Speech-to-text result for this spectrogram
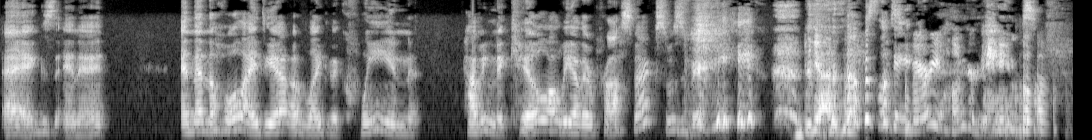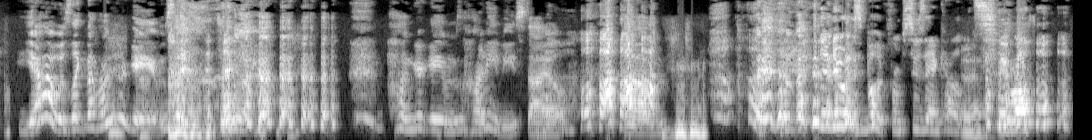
eggs in it. And then the whole idea of like the queen having to kill all the other prospects was very Yeah. I was It's like very Hunger Games. yeah, it was like the Hunger Games. Hunger Games honeybee style. Um, the the newest book from Suzanne Collins. We were also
